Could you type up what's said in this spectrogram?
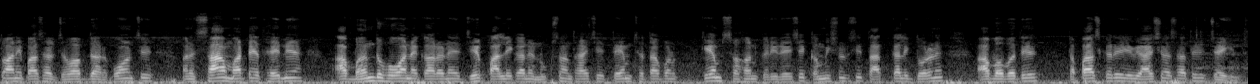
તો આની પાછળ જવાબદાર કોણ છે અને શા માટે થઈને આ બંધ હોવાને કારણે જે પાલિકાને નુકસાન થાય છે તેમ છતાં પણ કેમ સહન કરી રહી છે? કમિશનરશ્રી તાત્કાલિક ધોરણે આ બાબતે તપાસ કરે એવી આશા સાથે જય હિન્દ.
